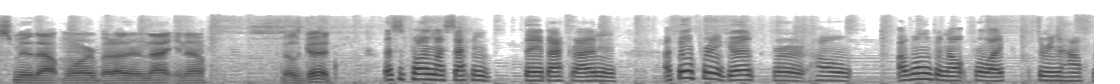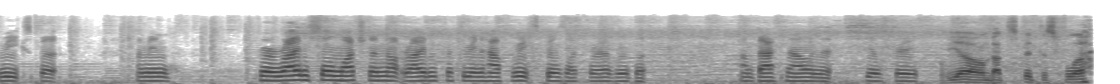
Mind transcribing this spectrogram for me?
smooth out more. But other than that, you know, feels good. This is probably my second day back riding. I feel pretty good for how I've only been out for like three and a half weeks, but I mean, for riding so much and not riding for three and a half weeks feels like forever, but I'm back now and it feels great. Yo, I'm about to spit this flow.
